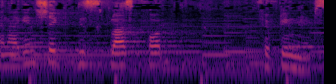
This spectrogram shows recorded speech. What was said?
And again shake this flask for 15 minutes.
